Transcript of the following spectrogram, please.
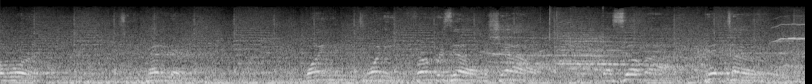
award as a competitor. 120 from Brazil, Michelle da Silva Pinto.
